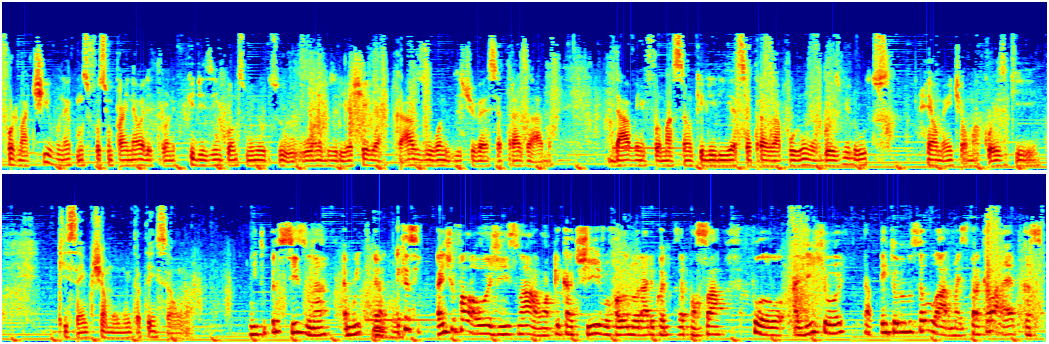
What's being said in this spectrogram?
formativo, né? Como se fosse um painel eletrônico que dizia em quantos minutos o, o ônibus iria chegar caso o ônibus estivesse atrasado, dava informação que ele iria se atrasar por um ou dois minutos. Realmente é uma coisa que, que sempre chamou muita atenção, né? Muito preciso, né? É muito. É, uhum. é que assim, a gente fala hoje isso, ah, um aplicativo falando o horário quando vai passar. Pô, a gente hoje tem tudo no celular, mas para aquela época assim,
